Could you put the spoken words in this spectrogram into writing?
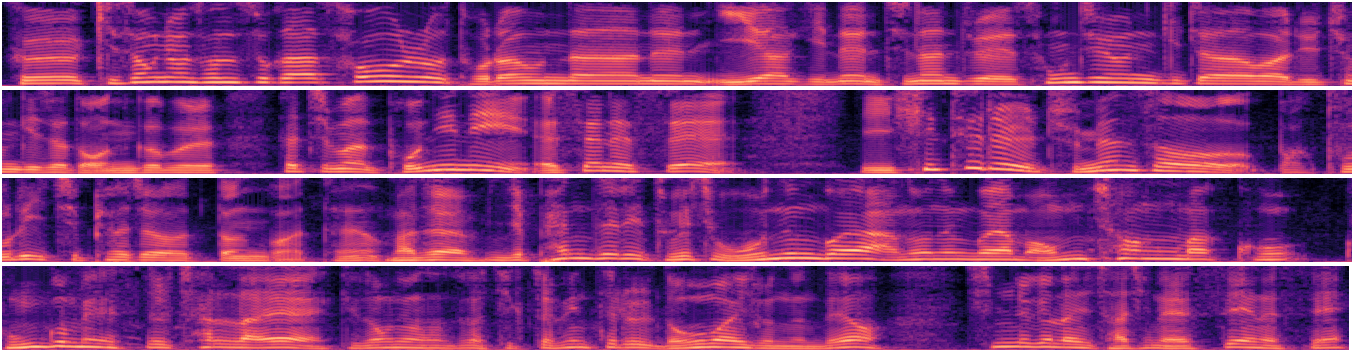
그 기성용 선수가 서울로 돌아온다는 이야기는 지난주에 송지훈 기자와 류청 기자도 언급을 했지만 본인이 SNS에 이 힌트를 주면서 막 불이 지펴졌던 것 같아요. 맞아요. 이제 팬들이 도대체 오는 거야 안 오는 거야 막 엄청 막 고, 궁금해했을 찰나에 기성용 선수가 직접 힌트를 너무 많이 줬는데요. 16일 날 자신의 SNS에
